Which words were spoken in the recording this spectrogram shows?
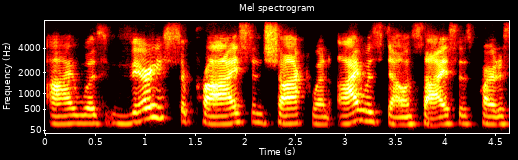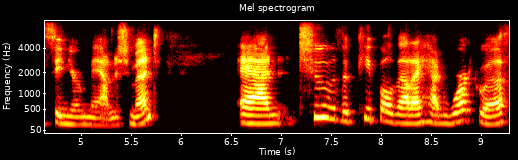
I was very surprised and shocked when I was downsized as part of senior management. And two of the people that I had worked with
